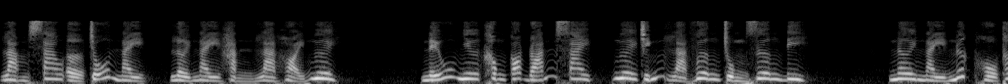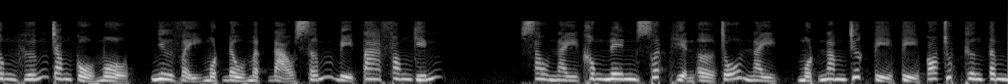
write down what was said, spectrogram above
Làm sao ở chỗ này, lời này hẳn là hỏi ngươi. Nếu như không có đoán sai, ngươi chính là Vương Trùng Dương đi. Nơi này nước hồ thông hướng trong cổ mộ, như vậy một đầu mật đạo sớm bị ta phong kín. Sau này không nên xuất hiện ở chỗ này, một năm trước tỷ tỷ có chút thương tâm,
